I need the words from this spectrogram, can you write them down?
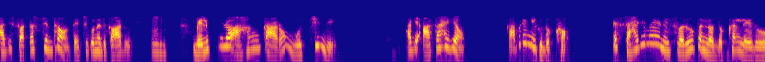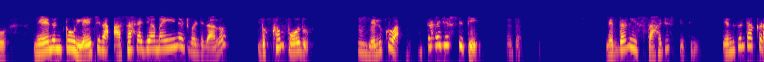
అది స్వతసిద్ధం తెచ్చుకున్నది కాదు. ఉమ్. మెలుకులో అహంకారం వచ్చింది. అది అసహజం. కాబట్టి నీకు దుఃఖం. అంటే సహజమైన నీ స్వరూపంలో దుఃఖం లేదు. నేనంటూ లేచిన అసహజమైనటువంటి దానిలో దుఃఖం పోదు. మెలకువ సహజ స్థితి. నిద్ర నీ సహజ స్థితి. ఎందుకంటే అక్కడ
